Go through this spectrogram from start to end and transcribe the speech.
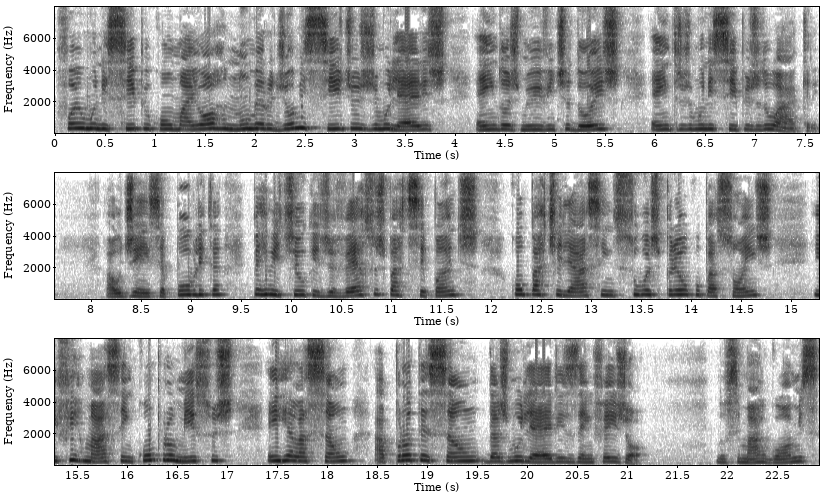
foi o município com o maior número de homicídios de mulheres em 2022 entre os municípios do Acre. A audiência pública permitiu que diversos participantes compartilhassem suas preocupações e firmassem compromissos em relação à proteção das mulheres em Feijó. Lucimar Gomes,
